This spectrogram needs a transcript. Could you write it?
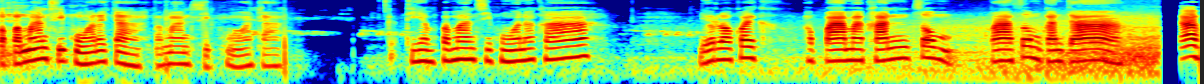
กับประมาณสิบหัวได้จ้าประมาณสิบหัวจ้ากระเทียมประมาณสิบหัวนะคะ เดี๋ยวเราค่อยเอาปลามาคั้นส้มปลาส้มกันจ้าจ้าเ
